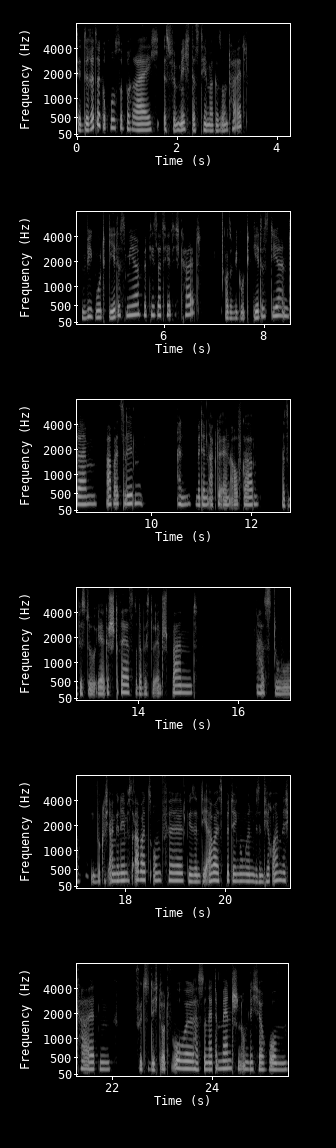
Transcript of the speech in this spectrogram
Der dritte große Bereich ist für mich das Thema Gesundheit. Wie gut geht es mir mit dieser Tätigkeit? Also wie gut geht es dir in deinem Arbeitsleben mit den aktuellen Aufgaben? Also bist du eher gestresst oder bist du entspannt? Hast du ein wirklich angenehmes Arbeitsumfeld? Wie sind die Arbeitsbedingungen? Wie sind die Räumlichkeiten? Fühlst du dich dort wohl? Hast du nette Menschen um dich herum?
